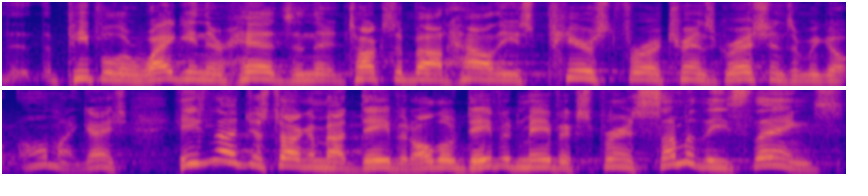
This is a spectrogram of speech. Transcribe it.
the, the, people are wagging their heads, and it talks about how he's pierced for our transgressions. And we go, oh my gosh, he's not just talking about David, although David may have experienced some of these things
